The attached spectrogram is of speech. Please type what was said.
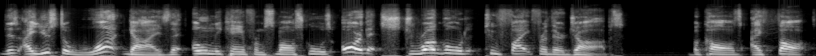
this I used to want guys that only came from small schools or that struggled to fight for their jobs because I thought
